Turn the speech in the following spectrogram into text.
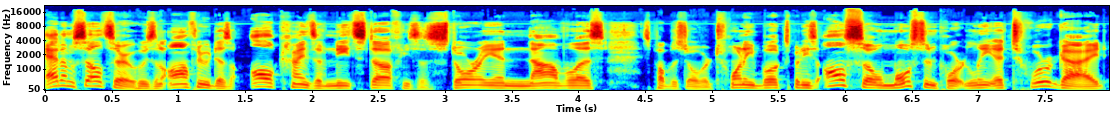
Adam Selzer, who's an author who does all kinds of neat stuff. He's a historian, novelist. He's published over 20 books, but he's also, most importantly, a tour guide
